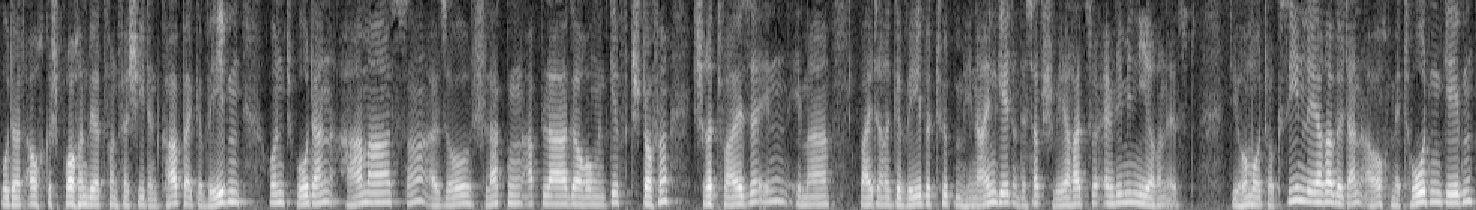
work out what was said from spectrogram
wo dort auch gesprochen wird von verschiedenen Körpergeweben und wo dann Amas, also Schlackenablagerungen, Giftstoffe, schrittweise in immer weitere Gewebetypen hineingeht und deshalb schwerer zu eliminieren ist. Die Homotoxinlehre will dann auch Methoden geben,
